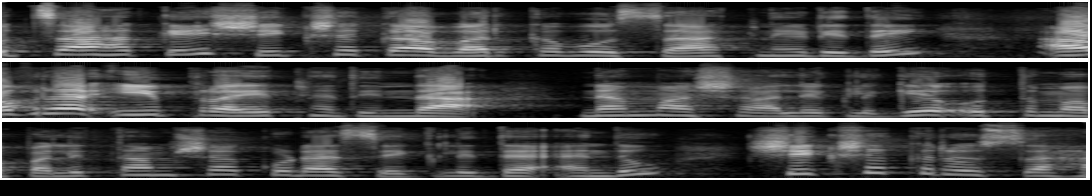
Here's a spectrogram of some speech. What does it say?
ಉತ್ಸಾಹಕ್ಕೆ ಶಿಕ್ಷಕ ವರ್ಗವು ಸಾಥ್ ನೀಡಿದೆ. ಅವರ ಈ ಪ್ರಯತ್ನದಿಂದ ನಮ್ಮ ಶಾಲೆಗಳಿಗೆ ಉತ್ತಮ ಫಲಿತಾಂಶ ಕೂಡ ಸಿಗಲಿದೆ ಎಂದು ಶಿಕ್ಷಕರು ಸಹ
